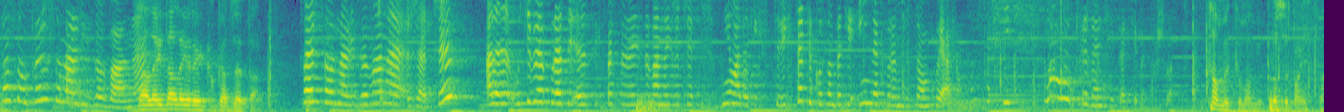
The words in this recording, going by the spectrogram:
To są personalizowane, Dalej, dalej ręko gadżeta. personalizowane rzeczy, ale u Ciebie akurat e, tych personalizowanych rzeczy nie ma takich stricte, tylko są takie inne, które mi się z Tobą kojarzą. To jest taki mały prezencik dla Ciebie, proszę bardzo. Co my tu mamy? Proszę Państwa.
